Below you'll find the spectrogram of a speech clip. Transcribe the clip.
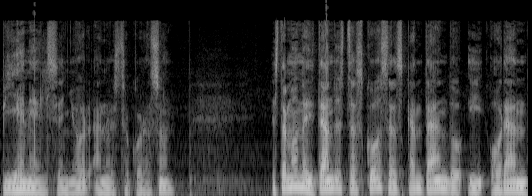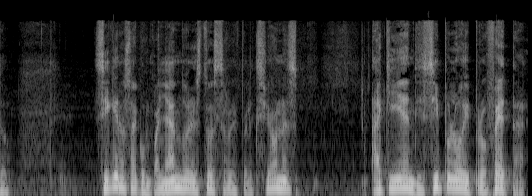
viene el Señor a nuestro corazón. Estamos meditando estas cosas, cantando y orando. Síguenos acompañando en estas reflexiones aquí en Discípulo y Profeta.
